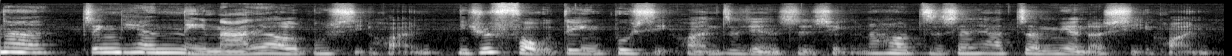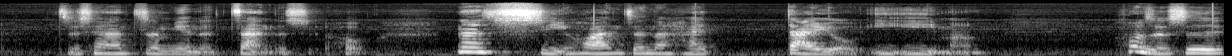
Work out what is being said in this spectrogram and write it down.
那今天你拿掉了不喜欢，你去否定不喜欢这件事情，然后只剩下正面的喜欢，只剩下正面的赞的时候，那喜欢真的还带有意义吗？或者是，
